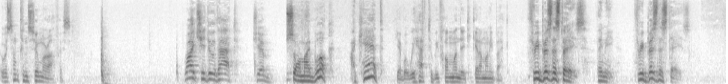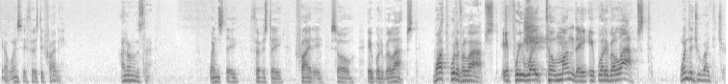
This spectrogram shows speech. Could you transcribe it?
it was some consumer office. Why'd she do that, Jim? You saw my book. I can't. Yeah, but we have to before Monday to get our money back. Three business days, they mean. Three business days. Yeah, Wednesday, Thursday, Friday. I don't understand. Wednesday, Thursday, Friday, so it would have elapsed. What would have elapsed? If we wait till Monday, it would have elapsed. When did you write the check?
